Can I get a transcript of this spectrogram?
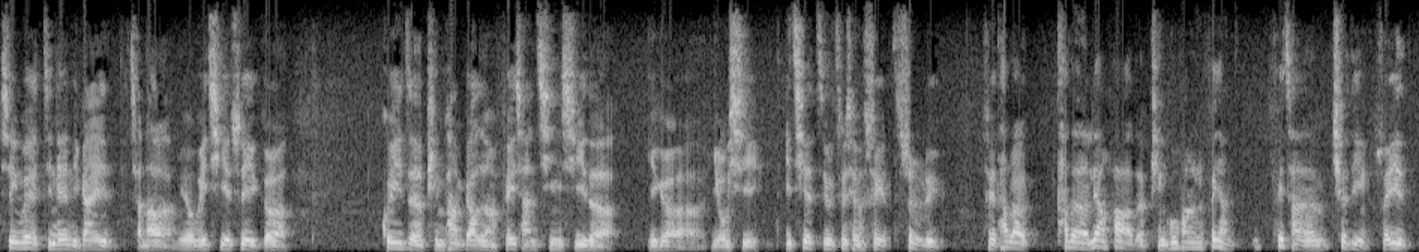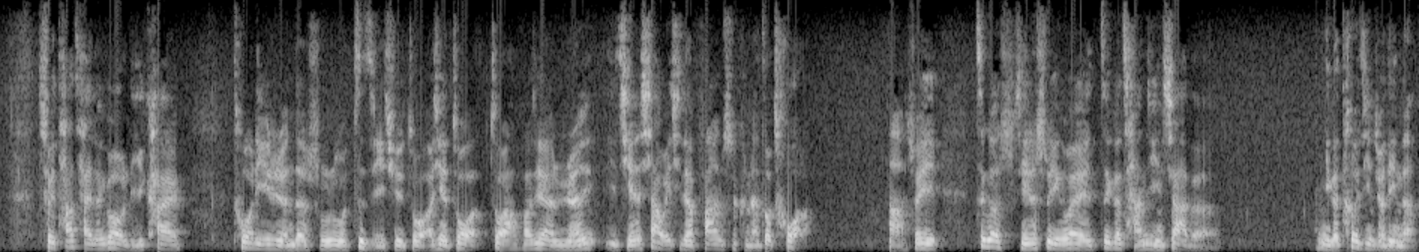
是因为今天你刚才讲到了，因为围棋是一个规则评判标准非常清晰的一个游戏，一切只有追求胜胜率，所以它的它的量化的评估方式非常非常确定，所以所以它才能够离开。脱离人的输入，自己去做，而且做做完发现，人以前下围棋的方式可能做错了，啊，所以这个其实是因为这个场景下的一个特性决定的。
